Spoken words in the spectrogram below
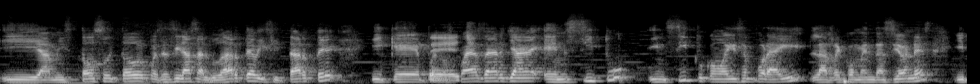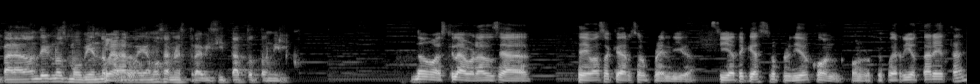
y amistoso y todo, pues es ir a saludarte, a visitarte y que pues, nos puedas dar ya en situ, in situ, como dicen por ahí, las recomendaciones y para dónde irnos moviendo Claro. cuando vayamos a nuestra visita a Totonilco. No, es que la verdad, o sea, te vas a quedar sorprendido. Si ya te quedas sorprendido con, con lo que fue Río Tareta,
